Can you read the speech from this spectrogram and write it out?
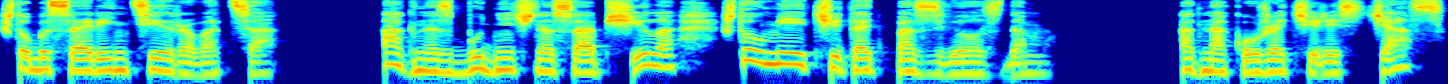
чтобы сориентироваться. Агнес буднично сообщила, что умеет читать по звездам. Однако уже через час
